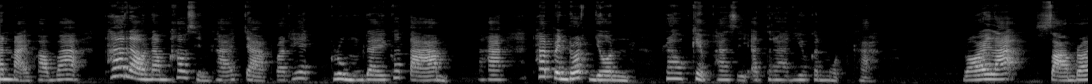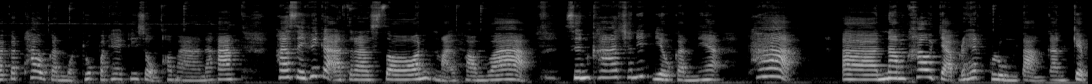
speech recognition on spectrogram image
มันหมายความว่า ถ้าเรานำเข้าสินค้าจากประเทศกลุ่มใดก็ตามนะคะ ถ้าเป็นรถยนต์เราเก็บภาษีอัตราเดียวกันหมดค่ะร้อยละ 300 ก็เท่ากันหมดทุกประเทศที่ส่งเข้ามานะคะ ภาษีพิกัดอัตราซ้อนหมายความว่า สินค้าชนิดเดียวกันเนี่ย ถ้า นำเข้าจากประเทศกลุ่มต่างกันเก็บ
